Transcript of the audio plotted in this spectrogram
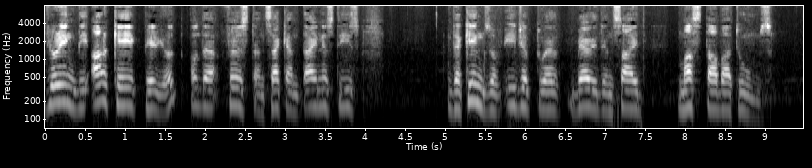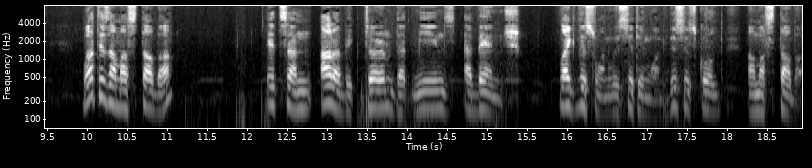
during the archaic period of the first and second dynasties, the kings of Egypt were buried inside mastaba tombs. What is a mastaba? It's an Arabic term that means a bench, like this one we're sitting on. This is called a mastaba.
